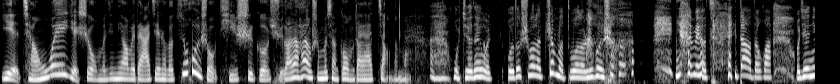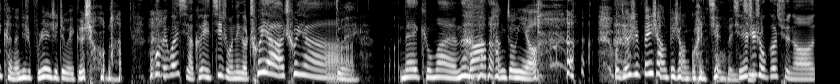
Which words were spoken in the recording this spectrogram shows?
野蔷薇》也是我们今天要为大家介绍的最后一首提示歌曲。兰兰还有什么想跟我们大家讲的吗？哎，我觉得我我都说了这么多了，如果说。你还没有猜到的话，我觉得你可能就是不认识这位歌手了。不过没关系啊，可以记住那个吹呀吹呀。对 n i k m a n 哇，庞中友，我觉得是非常非常关键的。其实这首歌曲呢，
